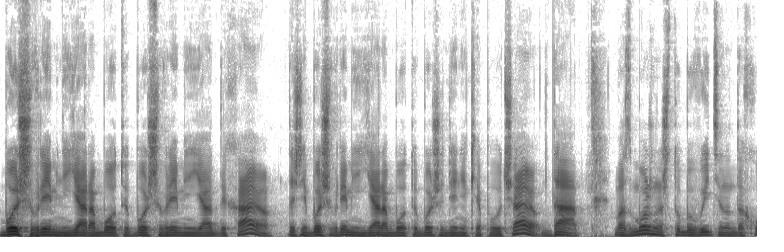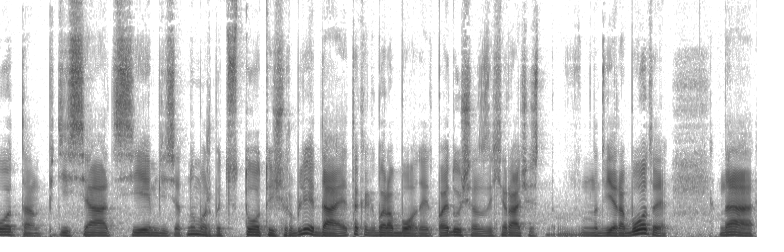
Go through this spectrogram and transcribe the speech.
больше времени я работаю, больше времени я отдыхаю, точнее, больше времени я работаю, больше денег я получаю, да, возможно, чтобы выйти на доход там 50, 70, ну, может быть, 100 тысяч рублей, да, это как бы работает. Пойду сейчас захерачусь на две работы, да,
